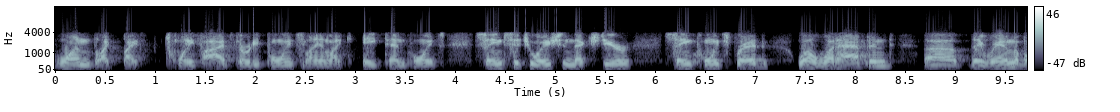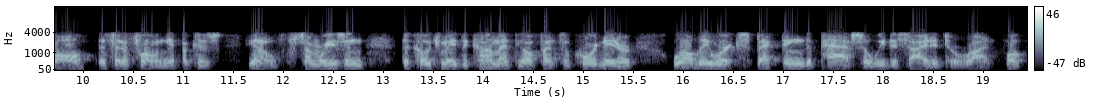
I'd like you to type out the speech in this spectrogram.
won like by 25, 30 points, laying like 8, 10 points. Same situation next year, same point spread. Well, what happened? Uh, they ran the ball instead of throwing it because, you know, for some reason the coach made the comment, the offensive coordinator, well, they were expecting the pass, so we decided to run. Well,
